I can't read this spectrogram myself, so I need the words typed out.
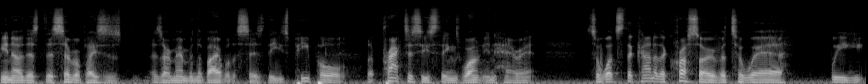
You know, there's there's several places, as I remember in the Bible, that says these people that practice these things won't inherit. So what's the kind of the crossover to where we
